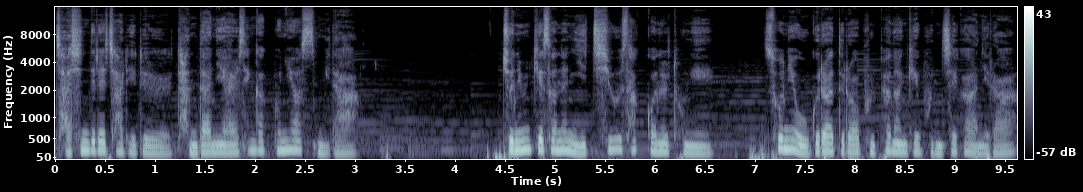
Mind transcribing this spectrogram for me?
자신들의 자리를 단단히 할 생각뿐이었습니다. 주님께서는 이 치유 사건을 통해 손이 오그라들어 불편한 게 문제가 아니라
